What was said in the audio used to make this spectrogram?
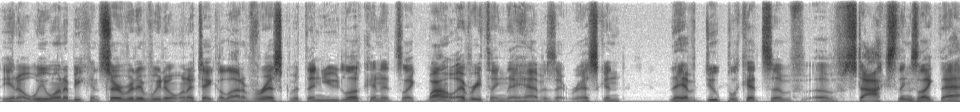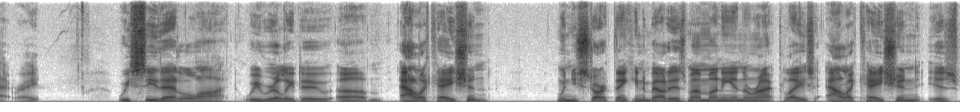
you know, we want to be conservative. We don't want to take a lot of risk. But then you look and it's like, wow, everything they have is at risk. And they have duplicates of, of stocks, things like that, right? We see that a lot. We really do. Um, allocation, when you start thinking about is my money in the right place, allocation is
